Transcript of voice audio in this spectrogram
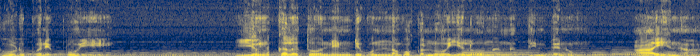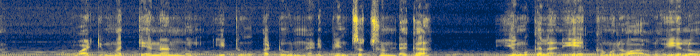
తోడుకొని పోయి ఎముకలతో నిండి ఉన్న ఒక లోయలో నన్ను దింపెను. ఆయన వాటి మధ్య నన్ను ఇటు అటు నడిపించుచుండగా ఎముకలు అనేకములు ఆ లోయలో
